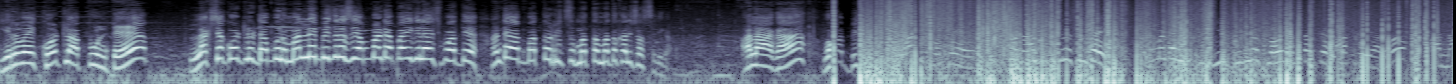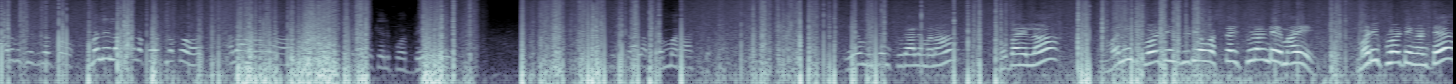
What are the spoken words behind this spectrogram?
ఇరవై కోట్ల అప్పు ఉంటే లక్ష కోట్ల డబ్బులు మళ్ళీ బిజినెస్ ఎమ్మటే పైకి లేచిపోద్ది. అంటే మొత్తం రిచ్ మొత్తం మొత్తం కలిసి వస్తుంది ఇక. అలాగా ఒక బిజినెస్ బిజినెస్ ఉంటాయి ఎమ్మటే ఈ- బిజినెస్లో ఎంత అయితే లాస్ పోయారో ఆ నాలుగు బిజినెస్ మళ్ళీ లక్షల కోట్లతో అలా వెళ్ళిపోద్ది. చాలా బ్రహ్మరాష్ట్రం. ఏం విజయం చూడాలి మనం? మొబైల్లో మనీ ఫ్లోటింగ్ వీడియో వస్తాయి. చూడండి మాయి. మనీ ఫ్లోటింగ్ అంటే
